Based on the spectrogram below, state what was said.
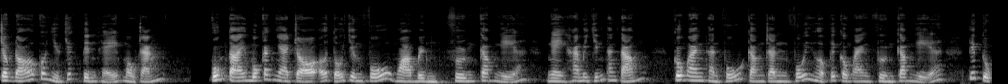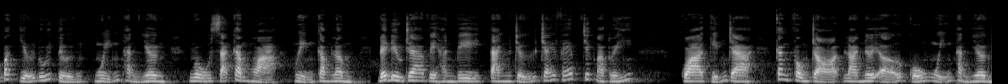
trong đó có nhiều chất tinh thể màu trắng. Cũng tại một căn nhà trọ ở tổ dân phố Hòa Bình, phường Cam Nghĩa, ngày 29 tháng 8, Công an thành phố Cam Ranh phối hợp với Công an phường Cam Nghĩa tiếp tục bắt giữ đối tượng Nguyễn Thành Nhân, ngụ xã Cam Hòa, huyện Cam Lâm để điều tra về hành vi tàn trữ trái phép chất ma túy. Qua kiểm tra, căn phòng trọ là nơi ở của Nguyễn Thành Nhân,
